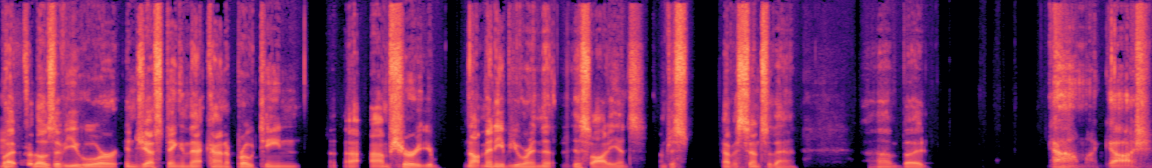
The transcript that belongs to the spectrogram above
Hmm. but for those of you who are ingesting in that kind of protein uh, i'm sure you're not many of you are in the, this audience. I'm just have a sense of that. Uh, but oh my gosh.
